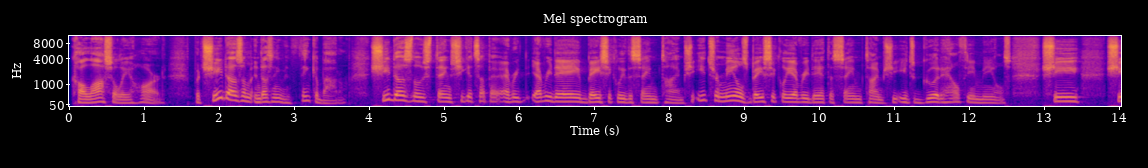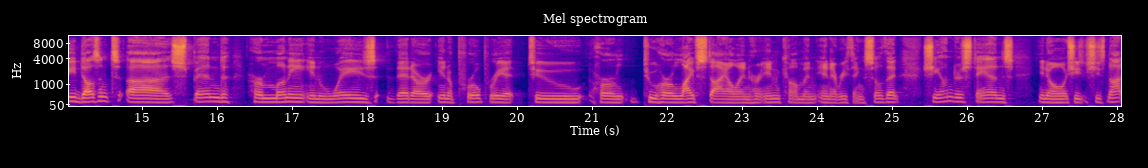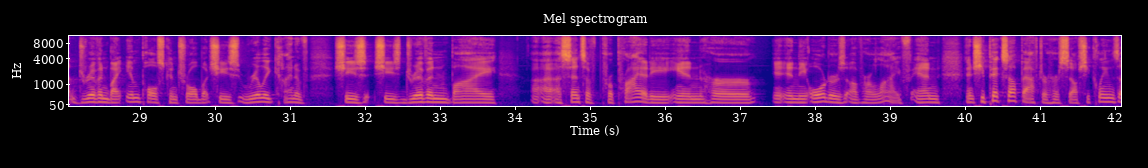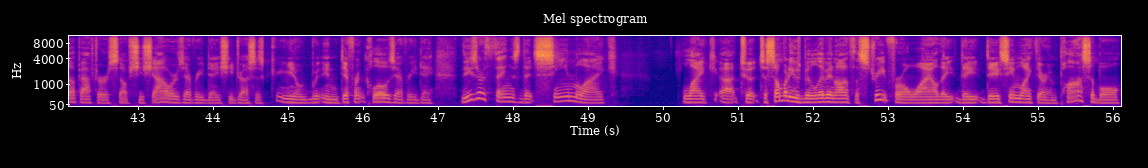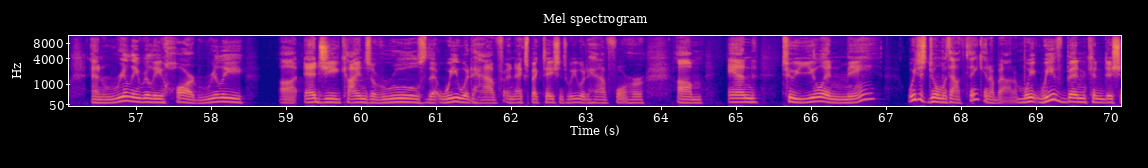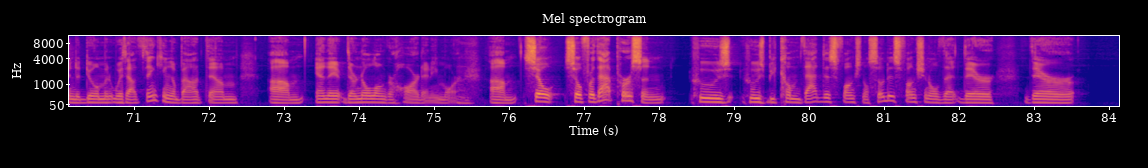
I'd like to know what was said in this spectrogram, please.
colossally hard. But she does them and doesn't even think about them. She does those things. She gets up every every day basically the same time. She eats her meals basically every day at the same time. She eats good healthy meals. She she doesn't uh, spend her money in ways that are inappropriate to her to her lifestyle and her income and, and everything so that she understands you know she, she's not driven by impulse control but she's really kind of she's she's driven by a, a sense of propriety in her in the orders of her life. And and she picks up after herself. She cleans up after herself. She showers every day. She dresses you know in different clothes every day. These are things that seem like like uh, to, to somebody who's been living off the street for a while they, they, they seem like they're impossible and really really hard really uh, edgy kinds of rules that we would have and expectations we would have for her um, and to you and me we just do them without thinking about them. We, we've been conditioned to do them without thinking about them, um, and they, they're no longer hard anymore. Mm. Um, so, so for that person who's, who's become that dysfunctional, so dysfunctional that they're, they're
